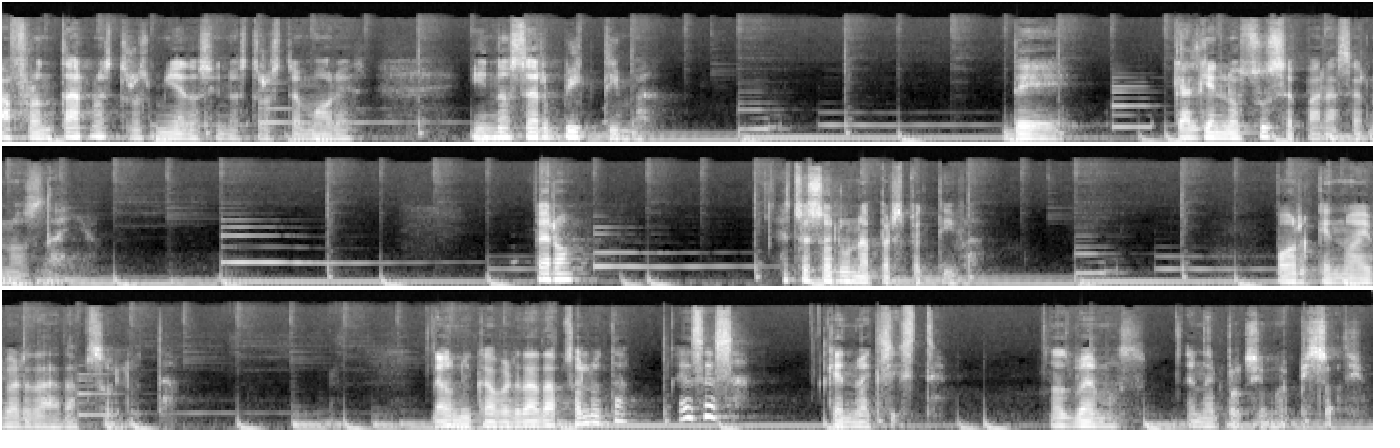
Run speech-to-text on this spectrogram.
afrontar nuestros miedos y nuestros temores y no ser víctima de que alguien los use para hacernos daño. Pero esto es solo una perspectiva, porque no hay verdad absoluta. La única verdad absoluta es esa, que no existe. Nos vemos en el próximo episodio.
